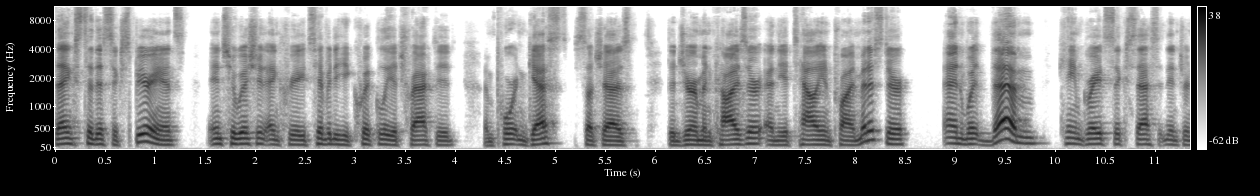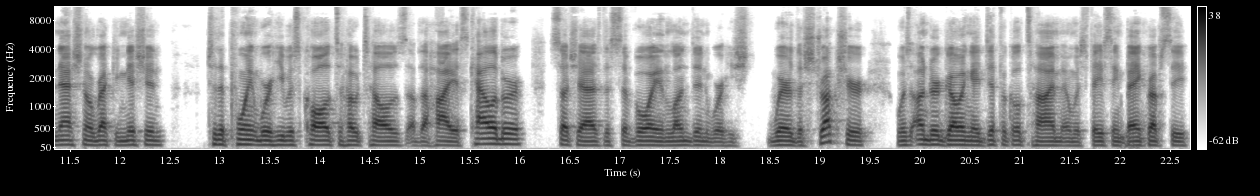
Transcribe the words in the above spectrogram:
Thanks to this experience, intuition, and creativity, he quickly attracted important guests such as the German Kaiser and the Italian Prime Minister. And with them came great success and international recognition to the point where he was called to hotels of the highest caliber, such as the Savoy in London, where he where the structure was undergoing a difficult time and was facing bankruptcy.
